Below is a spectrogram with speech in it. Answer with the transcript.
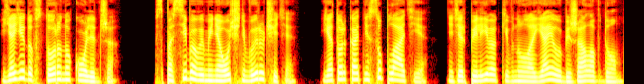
Я еду в сторону колледжа. Спасибо, вы меня очень выручите. Я только отнесу платье, нетерпеливо кивнула я и убежала в дом.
